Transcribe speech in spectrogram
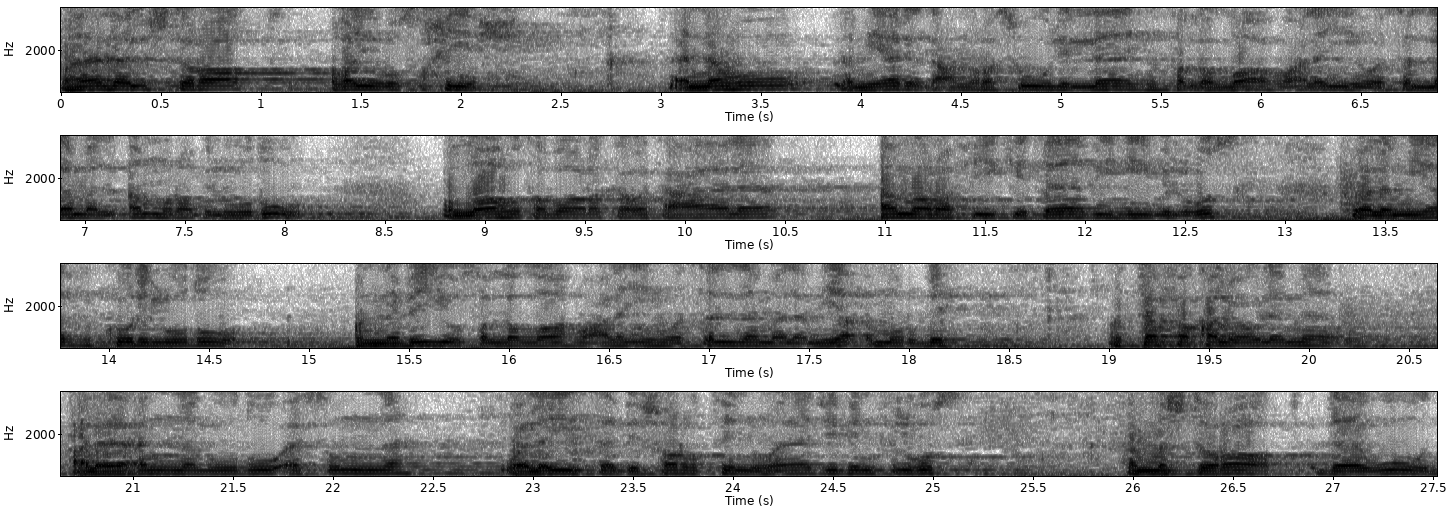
وهذا الاشتراط غير صحيح لأنه لم يرد عن رسول الله صلى الله عليه وسلم الأمر بالوضوء والله تبارك وتعالى أمر في كتابه بالغسل ولم يذكر الوضوء. والنبي صلى الله عليه وسلم لم يأمر به. واتفق العلماء على أن الوضوء سنة وليس بشرط واجب في الغسل. أما اشتراط داود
